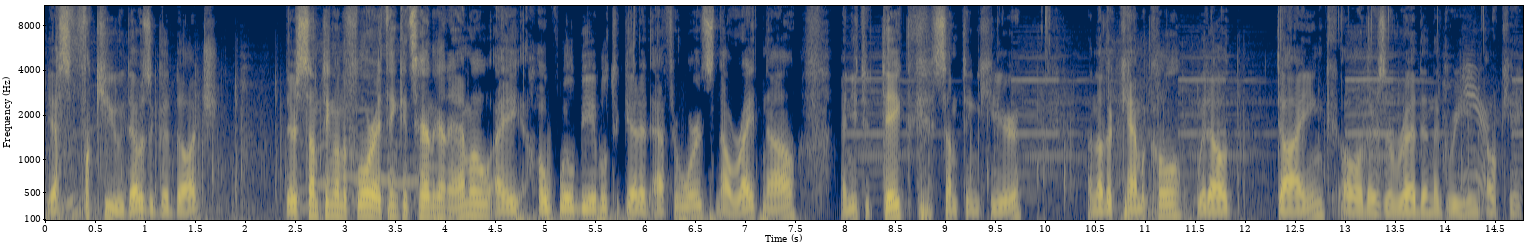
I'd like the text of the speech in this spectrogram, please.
Yes, fuck you. That was a good dodge. There's something on the floor. I think it's handgun ammo. I hope we'll be able to get it afterwards. Now, right now, I need to take something here. Another chemical without dying. Oh, there's a red and a green. Okay.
